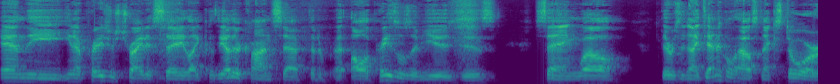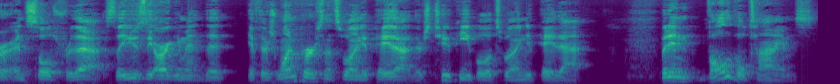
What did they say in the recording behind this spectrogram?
and the you know appraisers try to say like because the other concept that all appraisals have used is saying, well, there was an identical house next door and sold for that. So they use the argument that if there's one person that's willing to pay that, there's two people that's willing to pay that. But in volatile times,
